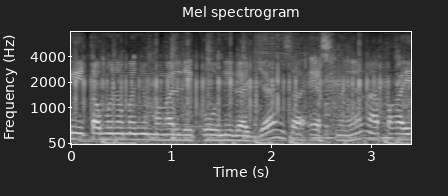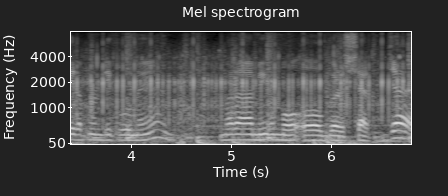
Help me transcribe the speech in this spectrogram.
kita mo naman yung mga liko nila dyan sa S na yan. Napakahirap ng liko na yan. Maraming umo-overshot dyan.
